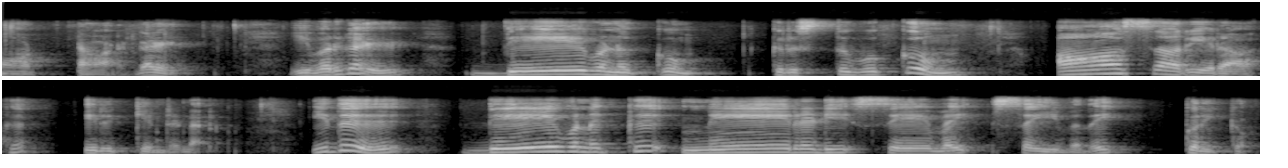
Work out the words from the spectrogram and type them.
மாட்டார்கள். இவர்கள் தேவனுக்கும் கிறிஸ்துவுக்கும் ஆசாரியராக இருக்கின்றனர். இது தேவனுக்கு நேரடி சேவை செய்வதை குறிக்கும்.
